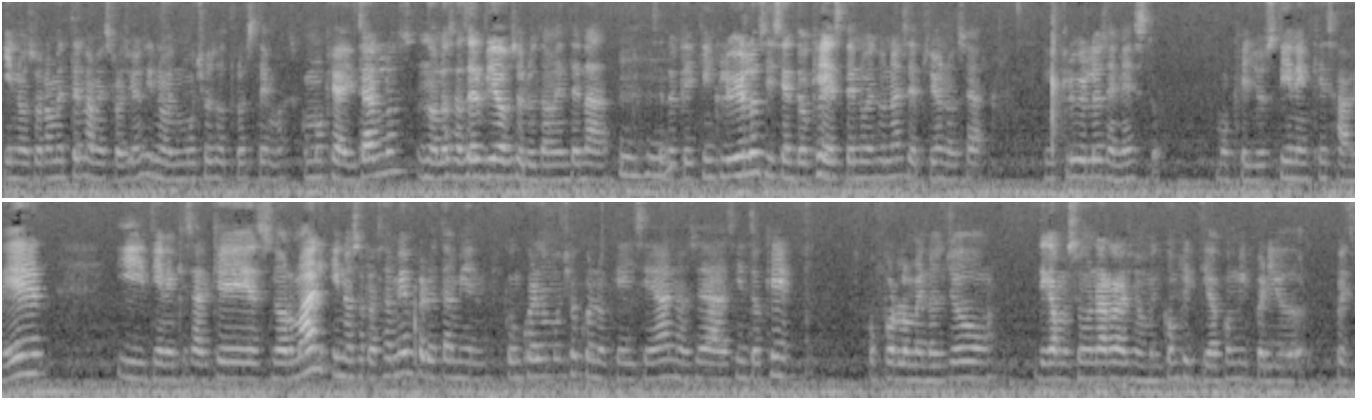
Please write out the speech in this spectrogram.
y no solamente en la menstruación, sino en muchos otros temas. Como que aislarlos no nos ha servido absolutamente nada. Ujú. Siento que hay que incluirlos y siento que este no es una excepción. O sea, incluirlos en esto. Como que ellos tienen que saber y tienen que saber que es normal y nosotros también, pero también concuerdo mucho con lo que dice Ana. O sea, siento que, o por lo menos yo, digamos, tuve una relación muy conflictiva con mi periodo, pues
